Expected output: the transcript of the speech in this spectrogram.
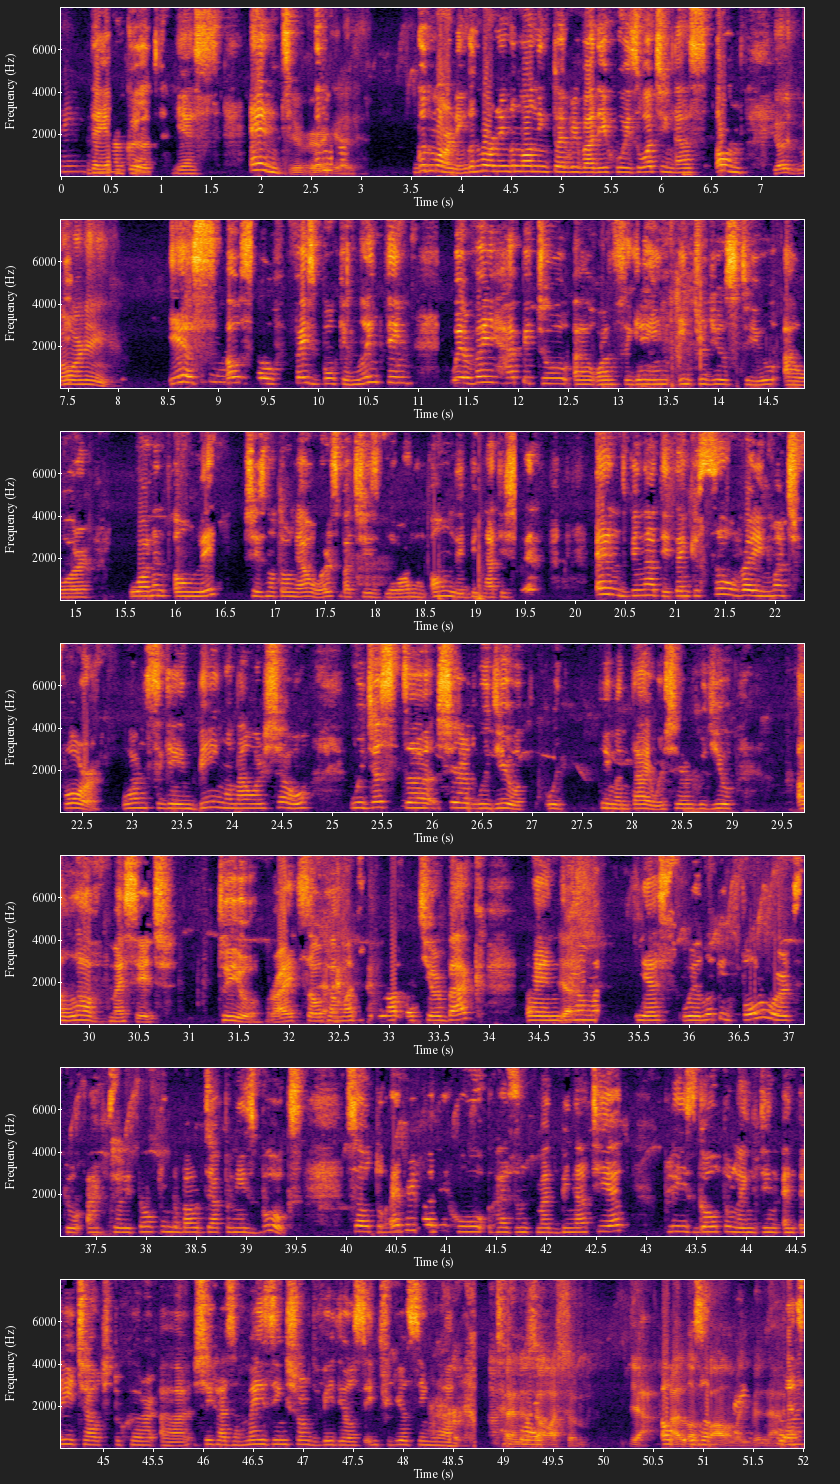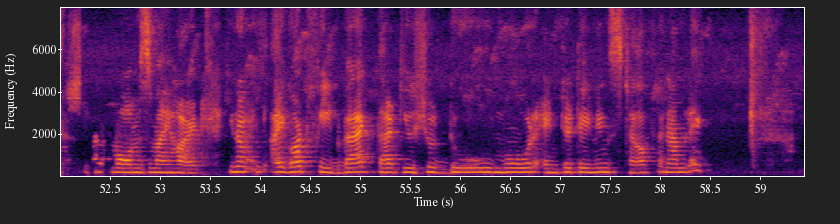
Same. They are good, yes. And You're good, very mor- good. good morning, good morning, good morning to everybody who is watching us on Good morning. Yes, also Facebook and LinkedIn. We are very happy to uh, once again introduce to you our one and only. She's not only ours, but she's the one and only Binati Sheth. And Binati, thank you so very much for once again being on our show. We just uh, shared with you, with Tim and I, we shared with you a love message to you, right? So how much we love that you're back and Yes. how much yes, we're looking forward to actually talking about Japanese books. So to everybody who hasn't met Binat yet, please go to LinkedIn and reach out to her. Uh, she has amazing short videos introducing uh, Her content is awesome. Yeah, Oh, I love awesome. following Binat. you Yes. That warms my heart. You know, I got feedback that you should do more entertaining stuff, and I'm like,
